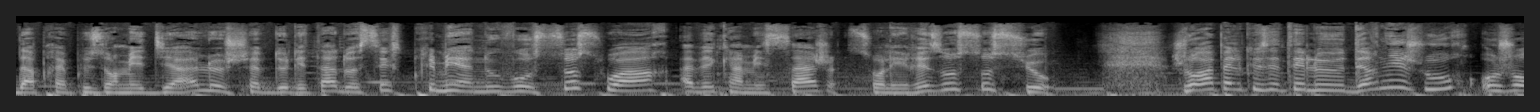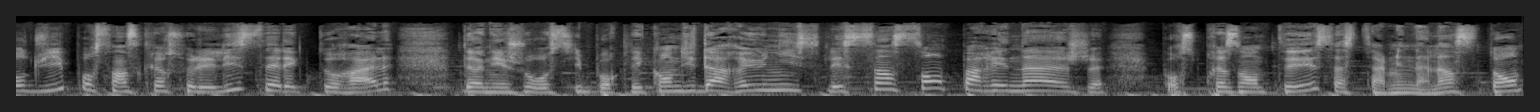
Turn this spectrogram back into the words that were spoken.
D'après plusieurs médias, le chef de l'État doit s'exprimer à nouveau ce soir avec un message sur les réseaux sociaux. Je vous rappelle que c'était le dernier jour aujourd'hui pour s'inscrire sur les listes électorales. Dernier jour aussi pour que les candidats réunissent les 500 parrainages pour se présenter. Ça se termine à l'instant.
